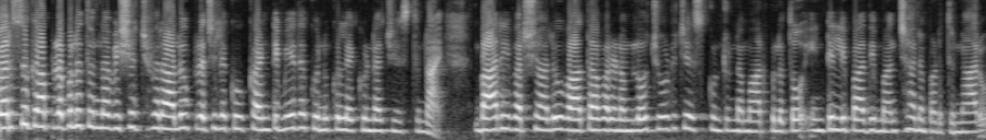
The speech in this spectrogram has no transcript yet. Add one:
వరుసగా ప్రబలుతున్న విషజ్వరాలు ప్రజలకు కంటి మీద కునుకు లేకుండా చేస్తున్నాయి. భారీ వర్షాలు వాతావరణంలో చోటు చేసుకుంటున్న మార్పులతో ఇంటిల్లిపాది మంచాన పడుతున్నారు.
